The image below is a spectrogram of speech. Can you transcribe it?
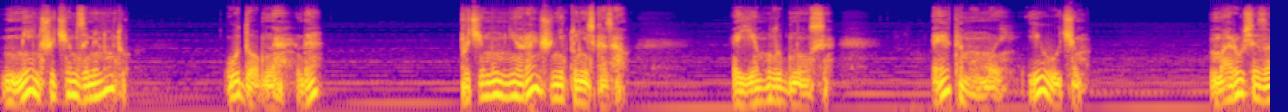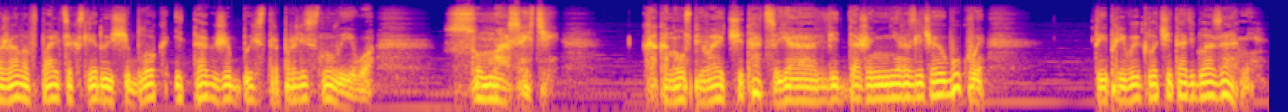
Меньше, чем за минуту? Удобно, да? Почему мне раньше никто не сказал? Ем улыбнулся. Этому мы и учим. Маруся зажала в пальцах следующий блок и так же быстро пролистнула его. С ума сойти! Как оно успевает читаться? Я ведь даже не различаю буквы. Ты привыкла читать глазами.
